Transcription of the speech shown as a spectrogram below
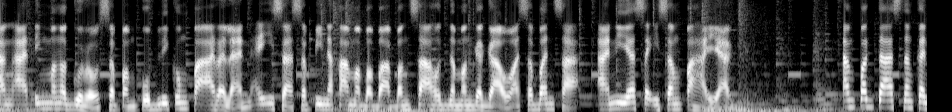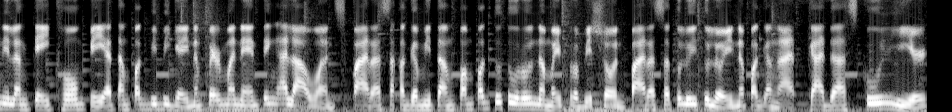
ang ating mga guro sa pampublikong paaralan ay isa sa pinakamabababang sahod na manggagawa sa bansa, aniya sa isang pahayag. Ang pagtaas ng kanilang take-home pay at ang pagbibigay ng permanenteng allowance para sa kagamitang pampagtuturo na may probisyon para sa tuloy-tuloy na pag-angat kada school year,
